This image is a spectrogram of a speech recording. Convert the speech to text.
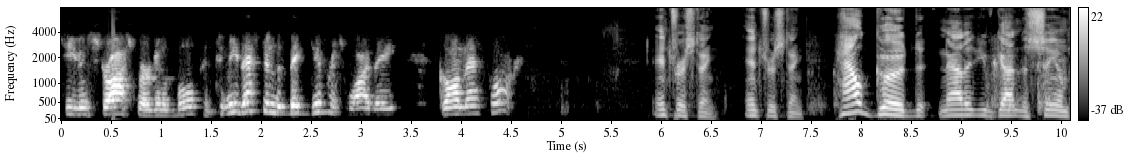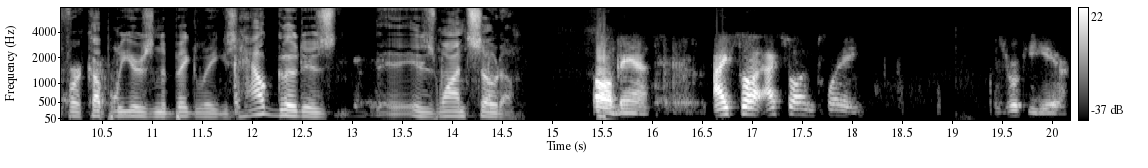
Stephen Strasburg in the bullpen. To me, that's been the big difference why they gone that far. Interesting. Interesting. How good now that you've gotten to see him for a couple of years in the big leagues? How good is is Juan Soto? Oh man, I saw I saw him play his rookie year,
